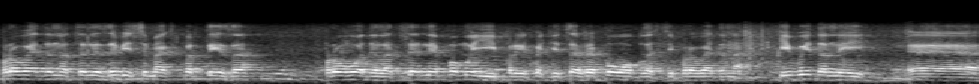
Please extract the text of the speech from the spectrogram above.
проведено, це независима експертиза проводила, це не по моїй приході, це вже по області проведено. І виданий е,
